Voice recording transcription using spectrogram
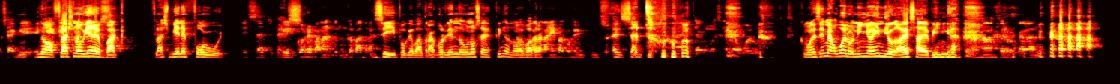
O sea, que, No, que- Flash no viene back. Flash viene forward. Exacto. Porque él corre para adelante, nunca para atrás. Sí, porque para atrás corriendo uno se despinga, no, ve para atrás. ni para coger impulso. Exacto. Ahí está, como decía mi abuelo. Como decía mi abuelo, niño indio, cabeza de pinga. Ajá, perro cagando.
